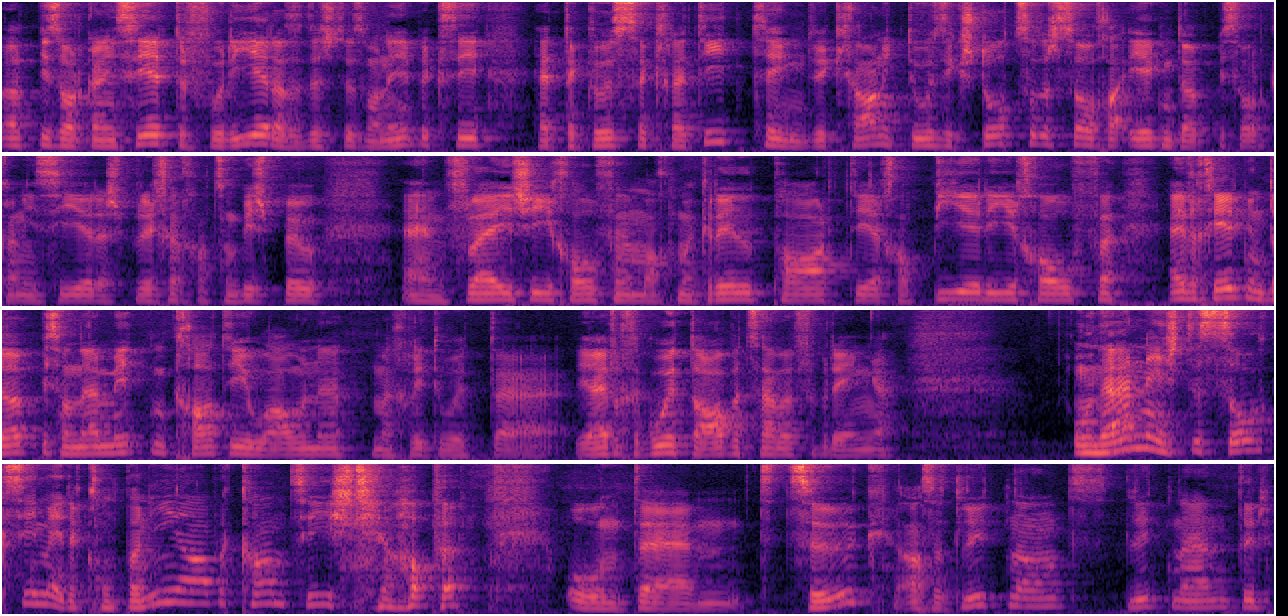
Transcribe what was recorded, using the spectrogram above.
etwas organisiert, der Furier, also das ist das, was ich war, hat einen gewissen Kredit, irgendwie, keine Ahnung, 1000 Stutz oder so, kann irgendetwas organisieren, sprich, er kann zum Beispiel ähm, Fleisch einkaufen, dann macht man Grillparty, er kann Bier einkaufen, einfach irgendetwas, und er mit dem Kadi und allen ein bisschen äh, ja, einfach einen guten Abend zusammen verbringen. Und dann war das so, gewesen, wir hatten eine Kompanie runtergekommen, Abend, und ähm, die Züge, also die Leutnant,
